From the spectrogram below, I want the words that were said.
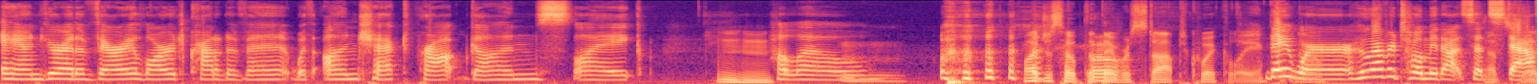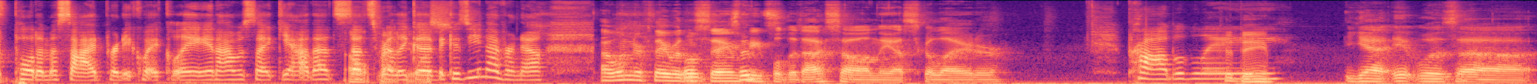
and you're at a very large crowded event with unchecked prop guns. Like, Mm-hmm. hello. Well, I just hope that they were stopped quickly. They you know? were. Whoever told me that said That's staff good. pulled him aside pretty quickly, and I was like, "Yeah, that's Oh, that's really good because you never know." I wonder if they were the same since- people that I saw on the escalator. Probably. Could be. Yeah, it was. uh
